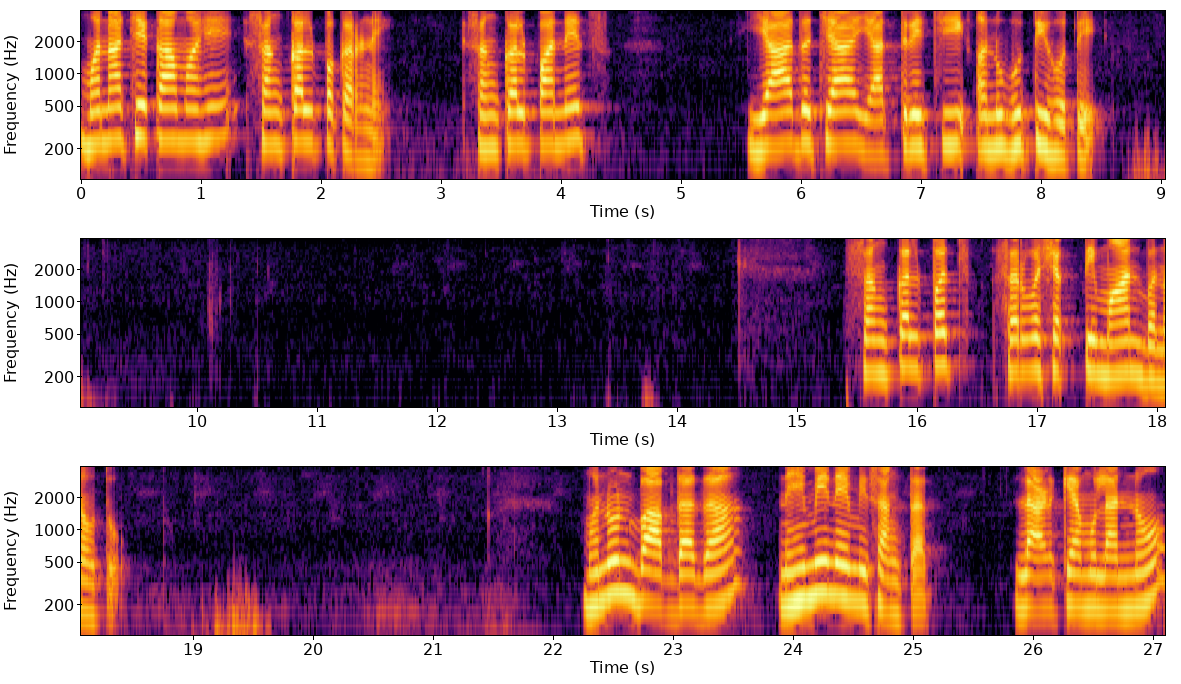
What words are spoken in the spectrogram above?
मनाचे काम आहे संकल्प करणे. संकल्पानेच यादच्या यात्रेची अनुभूती होते. संकल्पच सर्वशक्तिमान बनवतो. म्हणून बापदादा नेहमी नेहमी सांगतात लाडक्या मुलांनो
